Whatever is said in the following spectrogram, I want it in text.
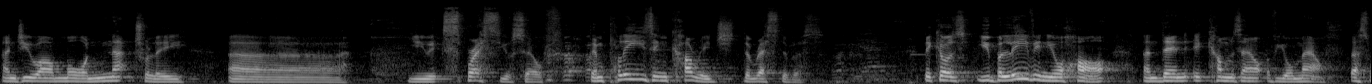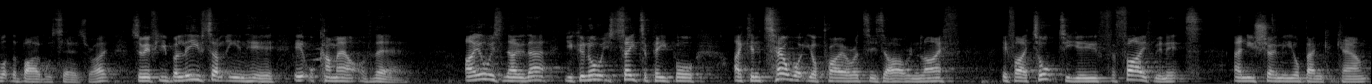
and you are more naturally, uh, you express yourself, then please encourage the rest of us. Because you believe in your heart and then it comes out of your mouth. That's what the Bible says, right? So if you believe something in here, it will come out of there. I always know that. You can always say to people, I can tell what your priorities are in life. If I talk to you for five minutes and you show me your bank account,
